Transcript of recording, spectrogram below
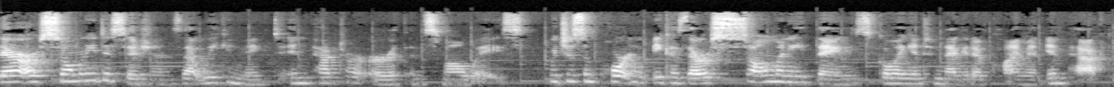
There are so many decisions that we can make to impact our Earth in small ways, which is important because there are so many things going into negative climate impact.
